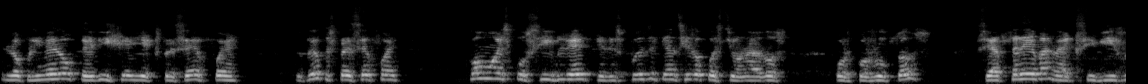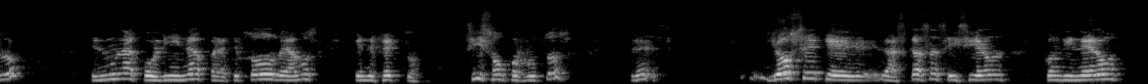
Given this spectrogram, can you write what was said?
lo primero que dije y expresé fue, lo primero que expresé fue, ¿cómo es posible que después de que han sido cuestionados por corruptos, se atrevan a exhibirlo en una colina para que todos veamos que en efecto sí son corruptos. ¿eh? Yo sé que las casas se hicieron con dinero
